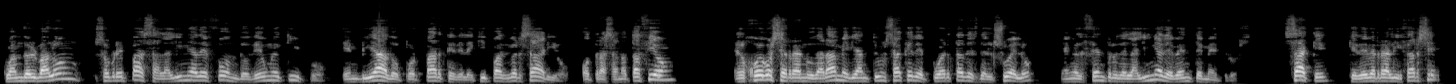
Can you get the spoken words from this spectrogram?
Cuando el balón sobrepasa la línea de fondo de un equipo enviado por parte del equipo adversario o tras anotación, el juego se reanudará mediante un saque de puerta desde el suelo en el centro de la línea de 20 metros, saque que debe realizarse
